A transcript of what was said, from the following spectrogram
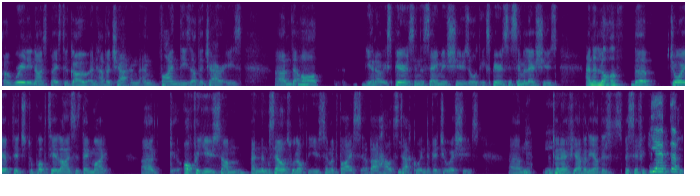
a, really nice place to go and have a chat and, and find these other charities um, that mm. are, you know, experiencing the same issues or experiencing similar issues. And a lot of the joy of Digital Poverty Alliance is they might uh, offer you some and themselves will offer you some advice about how to tackle individual issues. Um, yeah, yeah. I don't know if you have any others specific. Yeah, the,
